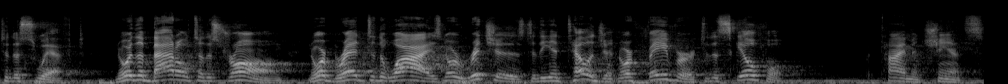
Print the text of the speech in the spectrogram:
to the swift, nor the battle to the strong, nor bread to the wise, nor riches to the intelligent, nor favor to the skillful. But time and chance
